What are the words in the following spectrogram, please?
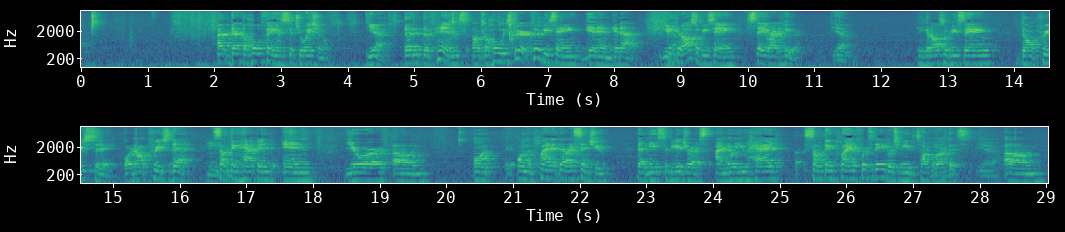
uh, that the whole thing is situational. Yeah. That it depends. Uh, the Holy Spirit could be saying, "Get in, get out." He could also be saying, "Stay right here." Yeah. He could also be saying, "Don't preach today" or "Don't preach that." Something happened in your um, on on the planet that I sent you that needs to be addressed. I know you had something planned for today, but you need to talk about this. Yeah. Um,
